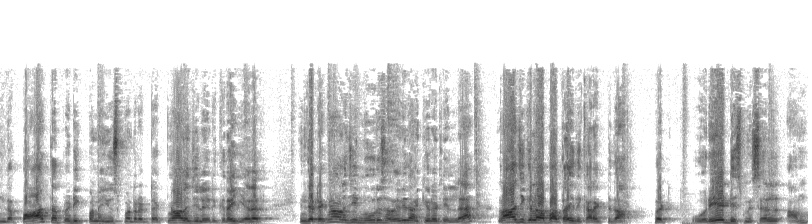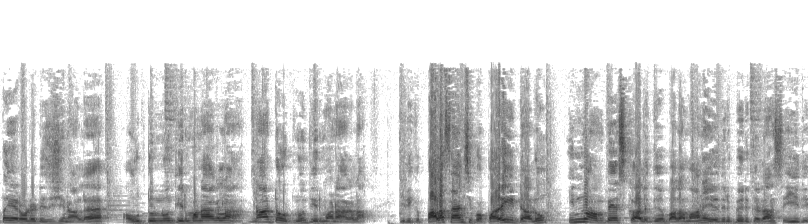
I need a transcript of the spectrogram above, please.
இந்த பாத்தை ப்ரெடிக்ட் பண்ண யூஸ் பண்ற டெக்னாலஜியில் இருக்கிற எரர் இந்த டெக்னாலஜி நூறு சதவீதம் அக்யூரேட் இல்ல. லாஜிக்கலா பார்த்தா இது கரெக்ட் தான். பட் ஒரே டிஸ்மிசல் அம்பையரோட டிசிஷனால அவுட்டுன்னும் தீர்மானம் ஆகலாம் நாட் அவுட்னும் தீர்மானம் ஆகலாம். இதுக்கு பல ஃபேன்ஸ் இப்போ பழகிட்டாலும் இன்னும் அம்பையர்ஸ் காலுக்கு பலமான எதிர்ப்பு இருக்க தான் செய்யுது.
